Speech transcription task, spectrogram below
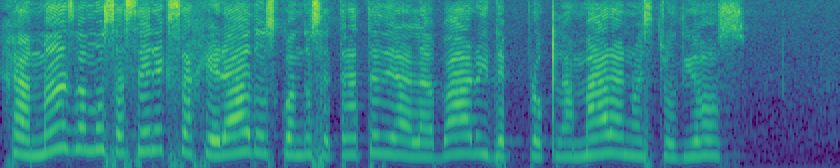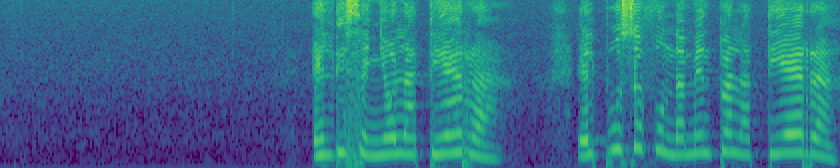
jamás vamos a ser exagerados cuando se trate de alabar y de proclamar a nuestro Dios. Él diseñó la tierra, Él puso fundamento a la tierra.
